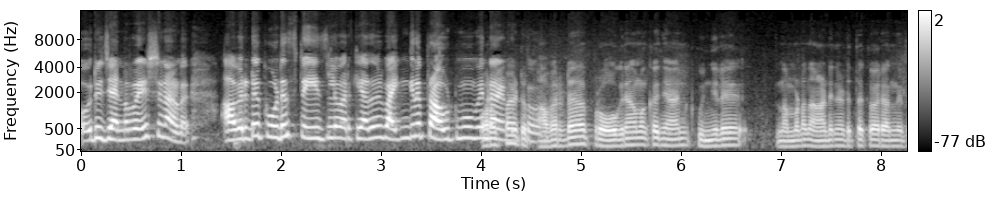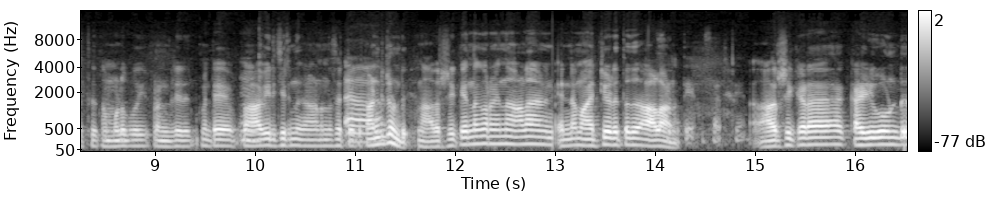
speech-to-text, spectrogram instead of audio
ഒരു ജനറേഷൻ ആണ്. അവരുടെ കൂടെ സ്റ്റേജിൽ വർക്ക് ചെയ്യുക അതൊരു ഭയങ്കര പ്രൗഡ് മൂവ്മെന്റ് ആണ് അവരുടെ പ്രോഗ്രാം ഒക്കെ ഞാൻ കുഞ്ഞിലെ നമ്മുടെ നാടിനടുത്തൊക്കെ വരാൻ നേരത്ത് നമ്മൾ പോയി ഫ്രണ്ടിൽ മറ്റേ പാവിരിച്ചിരുന്ന് കാണുന്ന സെറ്റപ്പ് കണ്ടിട്ടുണ്ട്. ആദർശിക്ക എന്ന് പറയുന്ന ആളാണ് എന്നെ മാറ്റിയെടുത്തത് ആളാണ്. ആദർശിക്കയുടെ കഴിവുകൊണ്ട്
